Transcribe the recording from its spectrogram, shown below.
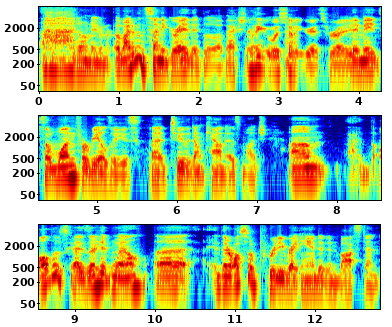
I don't even. It might have been Sonny Gray. They blew up actually. I think it was Sonny Gratz, right? They made so one for realsies, uh, two that don't count as much. Um, all those guys they're hitting well. Uh, they're also pretty right-handed in Boston,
